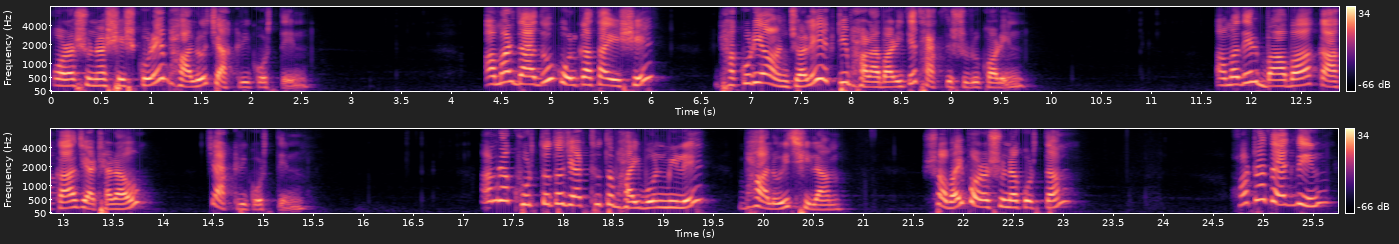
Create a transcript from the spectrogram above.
পড়াশোনা শেষ করে ভালো চাকরি করতেন। আমার দাদু কলকাতা এসে ঢাকুরিয়া অঞ্চলে একটি ভাড়া বাড়িতে থাকতে শুরু করেন। আমাদের বাবা, কাকা, জ্যাঠারাও চাকরি করতেন। আমরা খুঁড়তো জ্যাঠুতো ভাই বোন মিলে ভালোই ছিলাম। সবাই পড়াশোনা করতাম। হঠাৎ একদিন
